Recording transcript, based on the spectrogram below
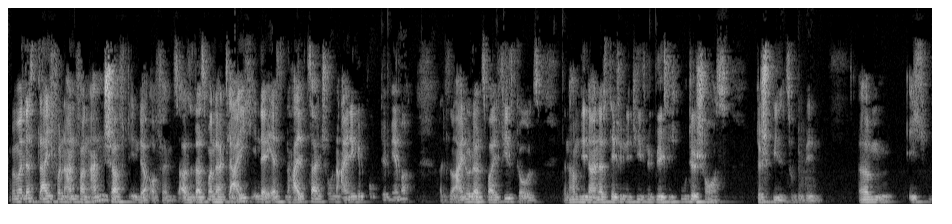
Und wenn man das gleich von Anfang an schafft in der Offense, also dass man da gleich in der ersten Halbzeit schon einige Punkte mehr macht, als nur ein oder zwei Field Goals, dann haben die Niners definitiv eine wirklich gute Chance, das Spiel zu gewinnen. Ähm, ich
